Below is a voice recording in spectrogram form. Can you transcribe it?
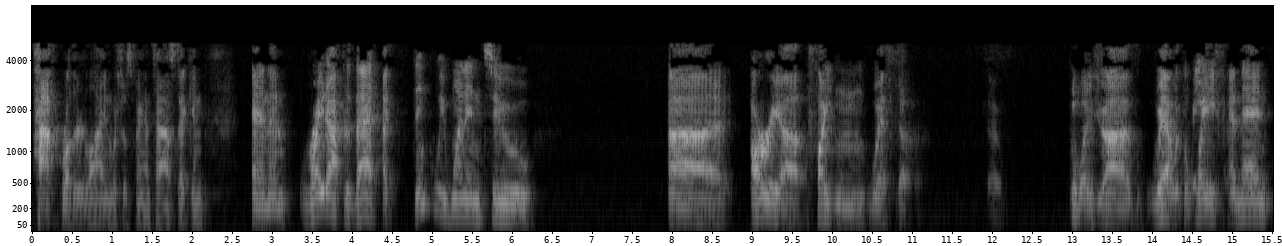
half brother line, which was fantastic. And and then right after that, I think we went into uh, Arya fighting with yep. So The way. uh, yeah with the waif, and then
